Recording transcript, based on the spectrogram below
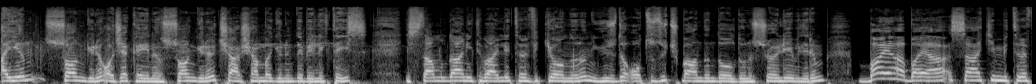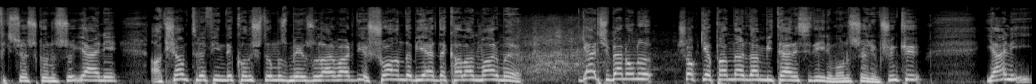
ayın son günü Ocak ayının son günü çarşamba gününde birlikteyiz. İstanbul'da an itibariyle trafik yoğunluğunun %33 bandında olduğunu söyleyebilirim. Baya baya sakin bir trafik söz konusu. Yani akşam trafiğinde konuştuğumuz mevzular vardı ya şu anda bir yerde kalan var mı? Gerçi ben onu çok yapanlardan bir tanesi değilim onu söyleyeyim. Çünkü yani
